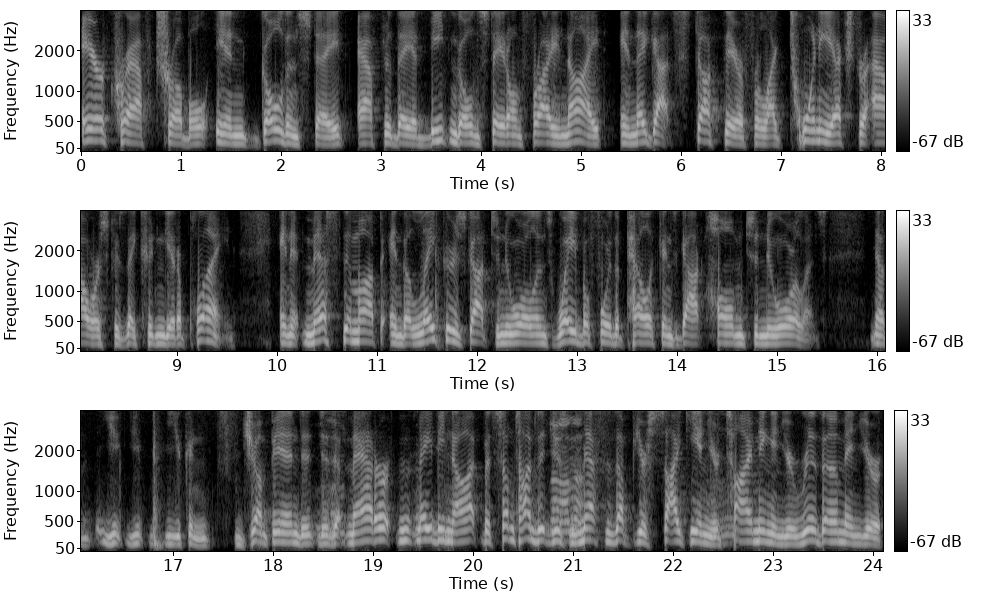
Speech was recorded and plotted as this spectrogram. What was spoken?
aircraft trouble in Golden State after they had beaten Golden State on Friday night, and they got stuck there for like 20 extra hours because they couldn't get a plane. And it messed them up, and the Lakers got to New Orleans way before the Pelicans got home to New Orleans. Now, you, you, you can jump in. Does it matter? Maybe not, but sometimes it just messes up your psyche and your mm-hmm. timing and your rhythm and your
